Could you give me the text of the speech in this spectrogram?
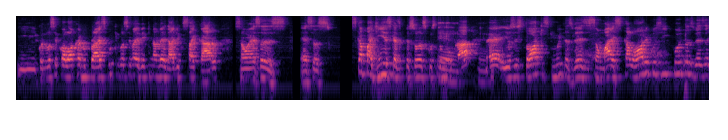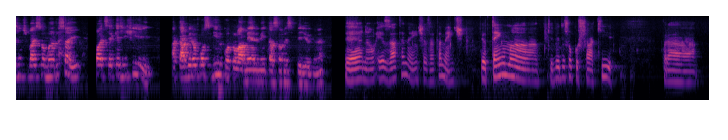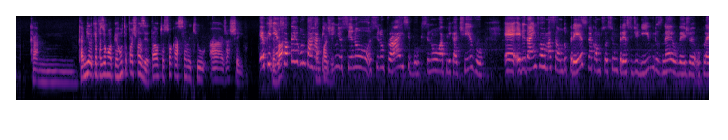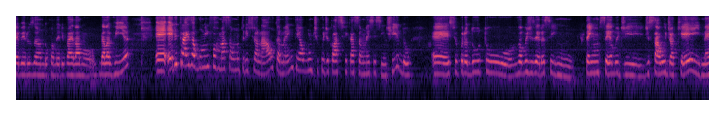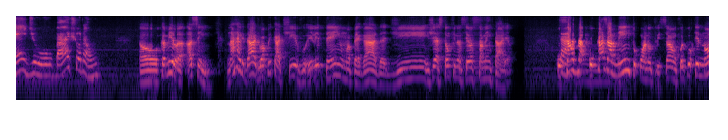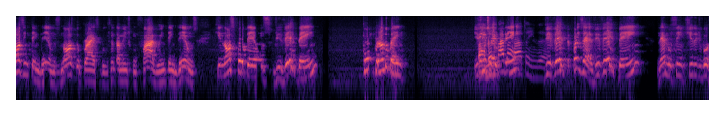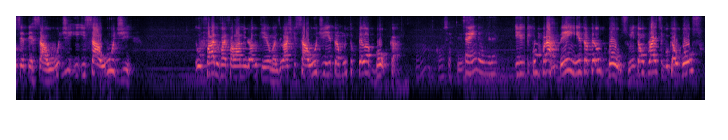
E quando você coloca no Pricebook, você vai ver que, na verdade, o que sai caro são essas, essas escapadinhas que as pessoas costumam É, dar, é. né? E os estoques que muitas vezes são mais calóricos e quantas vezes a gente vai somando isso aí, pode ser que a gente acabe não conseguindo controlar bem a alimentação nesse período, né? É, não, exatamente, exatamente. Eu tenho uma. Quer ver? Deixa eu puxar aqui para. Cam... Camila, quer fazer alguma pergunta? Pode fazer, tá? Eu tô só caçando aqui o. Ah, já achei. Eu queria só perguntar Então pode rapidinho se no, se no Pricebook, se no aplicativo, é, ele dá a informação do preço, né? Como se fosse um preço de livros, né? Eu vejo o Kleber usando quando ele vai lá no Bela Via. É, ele traz alguma informação nutricional também? Tem algum tipo de classificação nesse sentido? É, se o produto, vamos dizer assim, tem um selo de, de saúde ok, médio ou baixo ou não? Ô, Camila, assim, na realidade, o aplicativo ele tem uma pegada de gestão financeira orçamentária. O, Tá. casa- o casamento com a nutrição foi porque nós entendemos, nós do Pricebook, juntamente com o Fábio, entendemos que nós podemos viver bem comprando bem. E viver mais bem barato ainda. Viver, pois é, viver bem, né, no sentido de você ter saúde, e, e saúde, o Fábio vai falar melhor do que eu, mas eu acho que saúde entra muito pela boca. Hum, com certeza. Sem dúvida. E comprar bem entra pelo bolso. Então o Pricebook é o bolso,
